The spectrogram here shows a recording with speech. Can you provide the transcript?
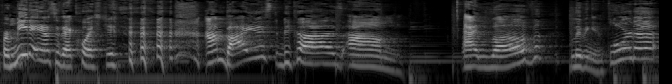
for me to answer that question, I'm biased because um, I love living in Florida.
